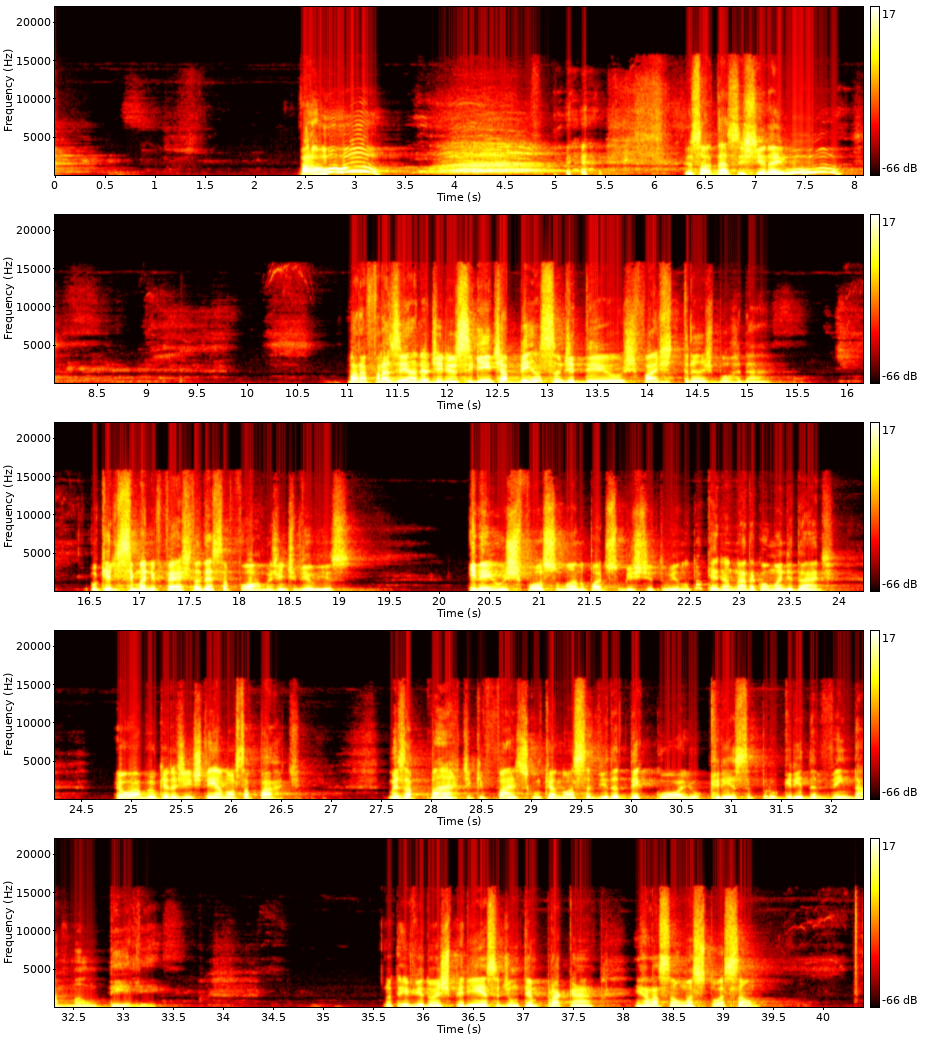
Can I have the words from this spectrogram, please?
Fala, uhul! uhul. o pessoal está assistindo aí, uhul! Parafraseando, eu diria o seguinte: a bênção de Deus faz transbordar. Porque ele se manifesta dessa forma, a gente viu isso. E nenhum esforço humano pode substituir. Eu não estou querendo nada com a humanidade. É óbvio que a gente tem a nossa parte. Mas a parte que faz com que a nossa vida decole ou cresça, progrida, vem da mão dele. Eu tenho vivido uma experiência de um tempo para cá em relação a uma situação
